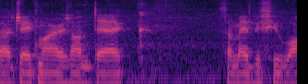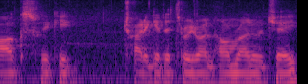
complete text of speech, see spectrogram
Got Jake Meyers on deck. So maybe if he walks, we could try to get a three run home run with Jake.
